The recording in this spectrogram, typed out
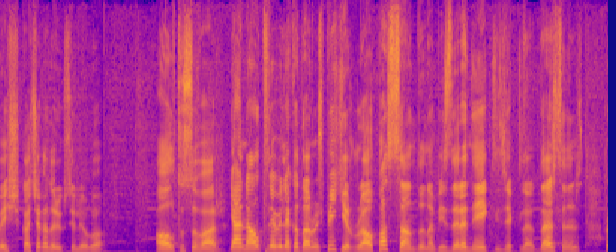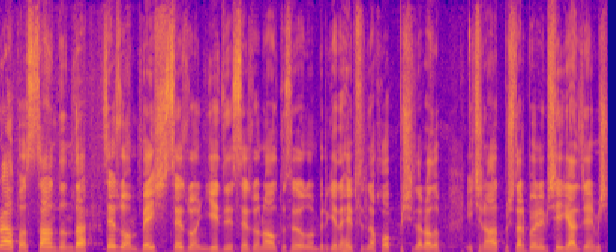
5 kaça kadar yükseliyor bu? 6'sı var. Yani 6 levele kadarmış. Peki Royal Pass sandığına bizlere ne ekleyecekler derseniz Royal Pass sandığında sezon 5, sezon 7, sezon 6, sezon 11 gene hepsinde hop bir şeyler alıp içine atmışlar. Böyle bir şey geleceğimiş.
